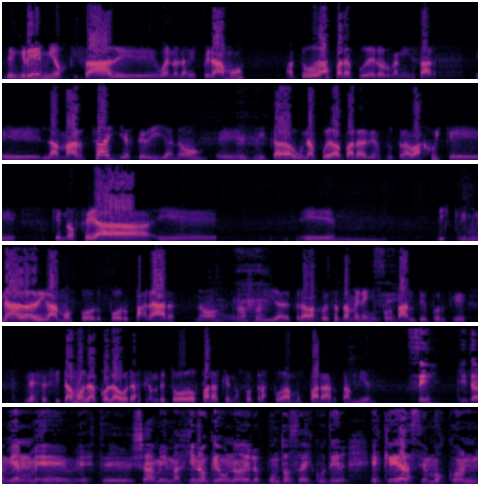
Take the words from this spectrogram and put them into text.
de gremios quizá, de bueno, las esperamos a todas para poder organizar eh, la marcha y ese día, ¿no? Eh, que cada una pueda parar en su trabajo y que, que no sea eh, em, discriminada, digamos, por, por parar, ¿no? En ese día de trabajo. Eso también es importante porque necesitamos la colaboración de todos para que nosotras podamos parar también. Sí, y también este, ya me imagino que uno de los puntos a discutir es qué hacemos con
